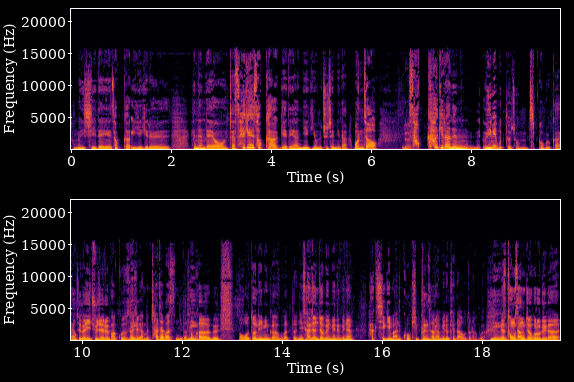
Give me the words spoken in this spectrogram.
정말 이 시대의 석학 이 얘기를 했는데요. 자, 세계 석학에 대한 얘기 오늘 주제입니다. 먼저 네. 석학이라는 의미부터 좀 짚어볼까요? 제가 이 주제를 바꿔서 사실 네. 한번 찾아봤습니다. 네. 석학을 어, 어떤 의미인가 하고 봤더니 사전적 의미는 그냥 학식이 많고 깊은 사람 이렇게 나오더라고요. 음. 네. 그래서 통상적으로 우리가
